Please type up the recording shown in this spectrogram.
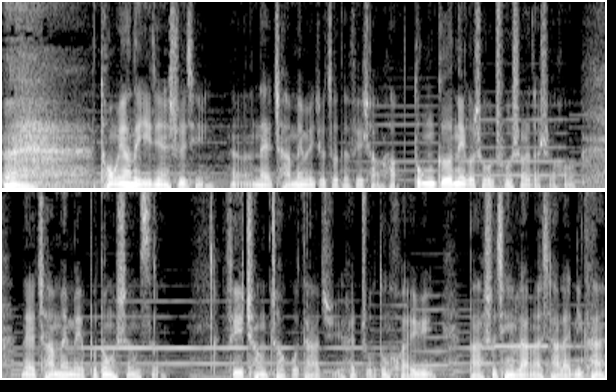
唉，同样的一件事情，嗯，奶茶妹妹就做得非常好。东哥那个时候出事儿的时候，奶茶妹妹不动声色，非常照顾大局，还主动怀孕，把事情揽了下来。你看，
